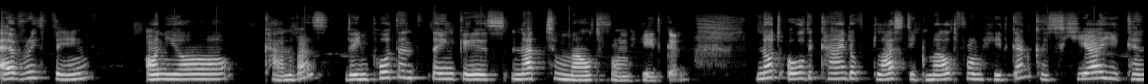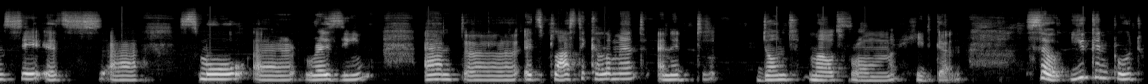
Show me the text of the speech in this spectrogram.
everything on your canvas. The important thing is not to melt from heat gun. Not all the kind of plastic melt from heat gun because here you can see it's uh, small uh, resin and uh, it's plastic element and it don't melt from heat gun. So you can put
